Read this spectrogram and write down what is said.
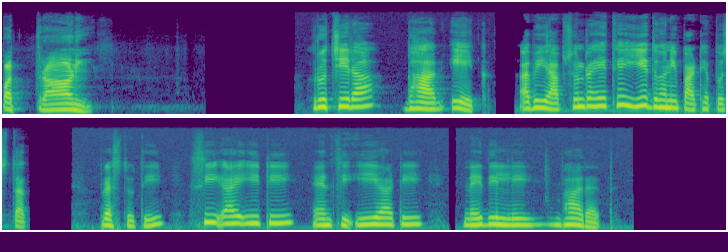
पत्राणी। रुचिरा, भाग एक। अभी आप सुन रहे थे ये ध्वनि पाठ्य पुस्तक प्रस्तुति C I E T N C E R T Nai Delhi, Bharat.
